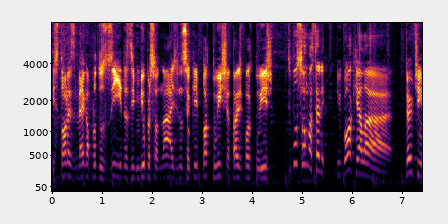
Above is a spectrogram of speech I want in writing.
Histórias mega produzidas e mil personagens, não sei o que, plot twist atrás de plot twist. Se fosse uma série igual aquela 13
